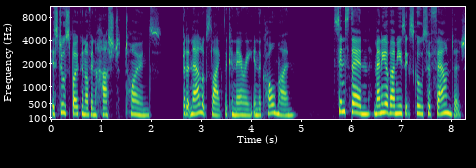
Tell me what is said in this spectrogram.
is still spoken of in hushed tones, but it now looks like the canary in the coal mine. Since then, many of our music schools have foundered.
